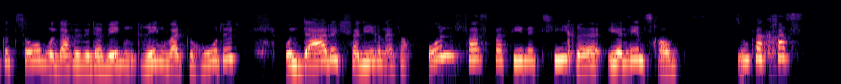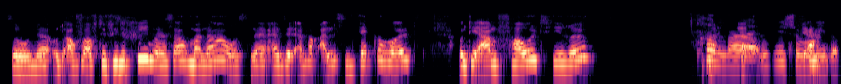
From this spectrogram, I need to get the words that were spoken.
gezogen und dafür wird der Wegen, Regenwald gerodet und dadurch verlieren einfach unfassbar viele Tiere ihren Lebensraum. Super krass. So, ne? Und auch auf den Philippinen war das auch Manaus, ne? Also wird einfach alles weggeholzt und die armen Faultiere, Oh nein, wie schon Ja. wieder.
